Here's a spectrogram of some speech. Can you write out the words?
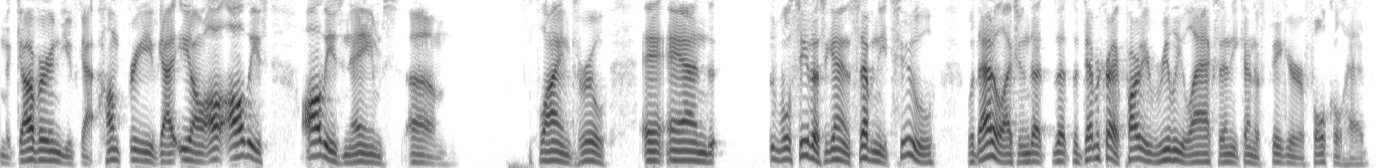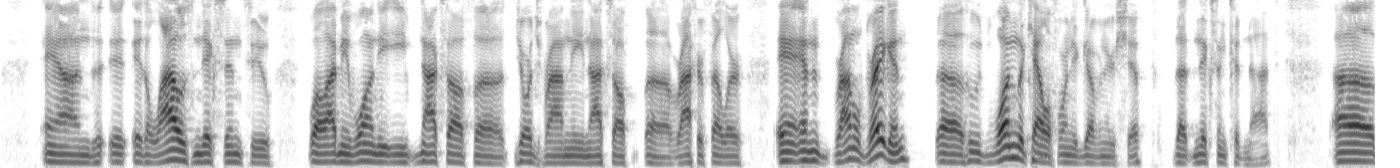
McGovern, you've got Humphrey, you've got you know all, all these all these names um, flying through, and, and we'll see this again in '72 with that election that that the Democratic Party really lacks any kind of figure or focal head, and it, it allows Nixon to. Well, I mean, one, he, knocks off uh, George Romney, knocks off uh, Rockefeller, and, and, Ronald Reagan, uh, who won the California governorship that Nixon could not. Uh,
